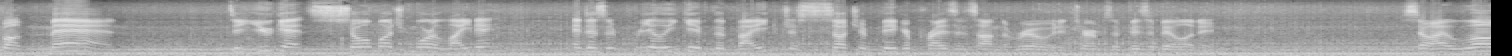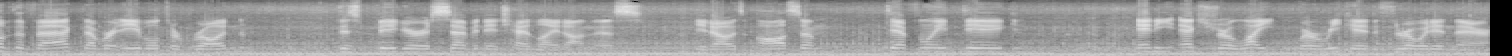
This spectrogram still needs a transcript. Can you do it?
But man, do you get so much more lighting, and does it really give the bike just such a bigger presence on the road in terms of visibility. So I love the fact that we're able to run this bigger 7 inch headlight on this. You know, it's awesome. Definitely dig any extra light where we could throw it in there.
